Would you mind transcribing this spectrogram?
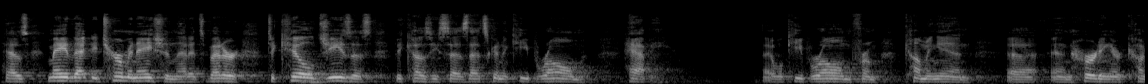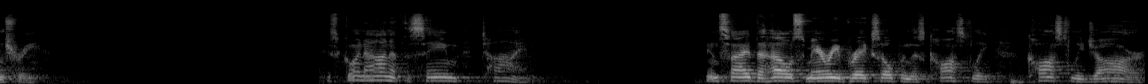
Has made that determination that it's better to kill Jesus because he says that's going to keep Rome happy that will keep Rome from coming in uh, and hurting our country. It's going on at the same time. Inside the house, Mary breaks open this costly, costly jar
